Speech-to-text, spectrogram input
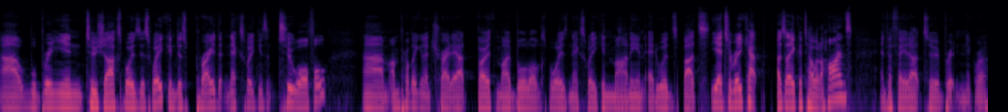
Uh, we'll bring in two Sharks boys this week and just pray that next week isn't too awful. Um, I'm probably going to trade out both my Bulldogs boys next week in Mahoney and Edwards. But yeah, to recap, Isaiah Katoa to Hynes and Fifita to Briton Nikora.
